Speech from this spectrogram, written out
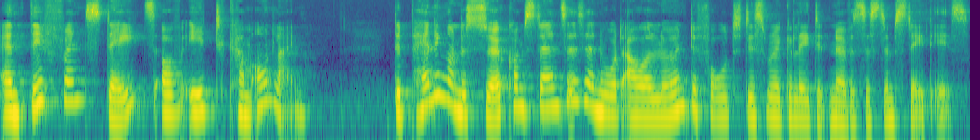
and different states of it come online. Depending on the circumstances and what our learned default dysregulated nervous system state is.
